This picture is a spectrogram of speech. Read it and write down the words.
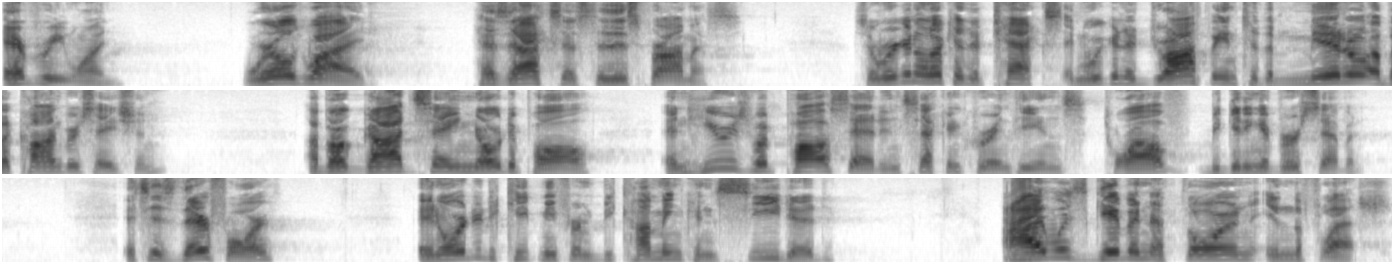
Everyone worldwide has access to this promise. So we're going to look at a text and we're going to drop into the middle of a conversation about God saying no to Paul. And here's what Paul said in 2 Corinthians 12, beginning at verse 7. It says, Therefore, in order to keep me from becoming conceited, I was given a thorn in the flesh.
